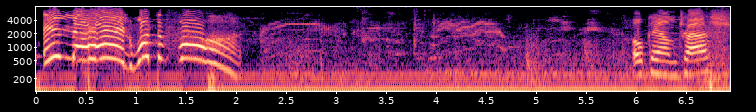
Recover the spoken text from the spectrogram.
In the head! What the fuck? Okay, I'm trash.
